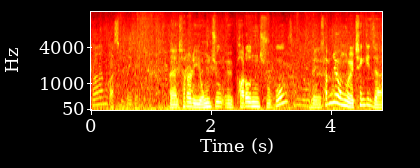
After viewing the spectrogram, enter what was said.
교환하는 것 같습니다 이거 네, 차라리 용주 에, 발언 주고 네, 삼용을 챙기자.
